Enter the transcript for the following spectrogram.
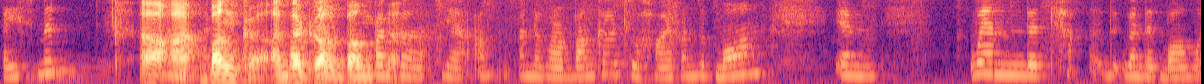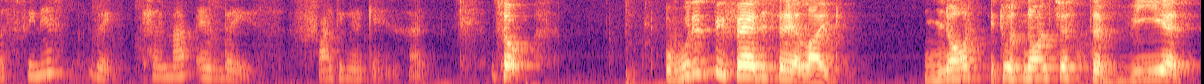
basement Uh, uh, bunker, underground bunker. yeah, um, underground bunker to hide from the bomb. And when the t- when the bomb was finished, they came up and they fighting again. Like So, would it be fair to say like, not it was not just the Viet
